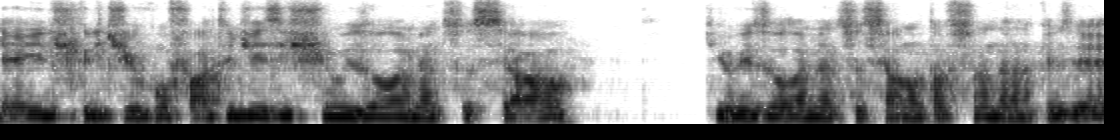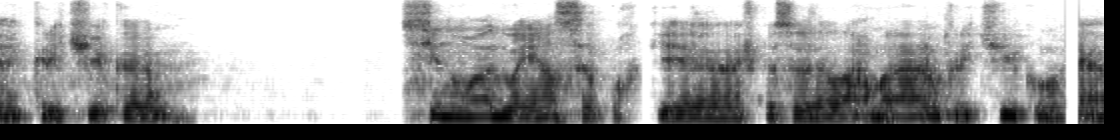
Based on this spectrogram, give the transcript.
e aí eles criticam o fato de existir um isolamento social, que o isolamento social não está funcionando. Quer dizer, critica se não há doença, porque as pessoas alarmaram, criticam é,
